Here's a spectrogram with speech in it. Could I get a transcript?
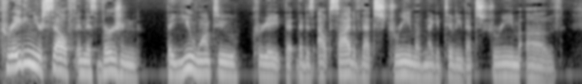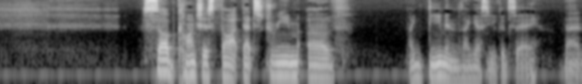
creating yourself in this version that you want to create that, that is outside of that stream of negativity, that stream of subconscious thought, that stream of like demons, I guess you could say, that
